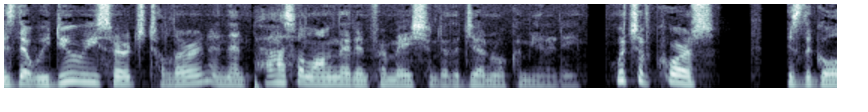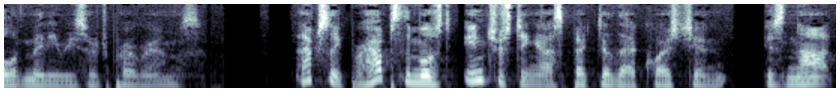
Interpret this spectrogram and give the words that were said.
is that we do research to learn and then pass along that information to the general community, which, of course, is the goal of many research programs. Actually, perhaps the most interesting aspect of that question is not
